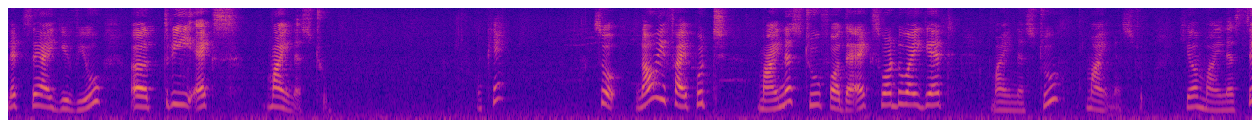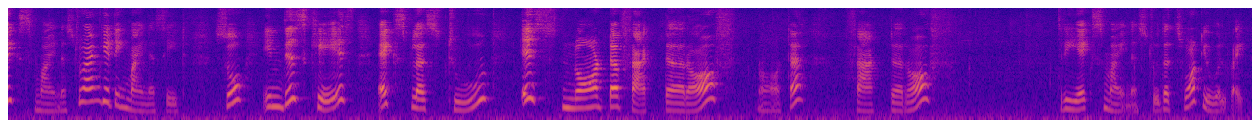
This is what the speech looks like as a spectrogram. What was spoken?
Let's say I give you uh, 3x minus 2, okay. So now if I put minus 2 for the x, what do I get? Minus 2, minus 2. Here minus 6, minus 2, I am getting minus 8. So in this case, x plus 2 is not a factor of, not a factor of 3x minus 2 that's what you will write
